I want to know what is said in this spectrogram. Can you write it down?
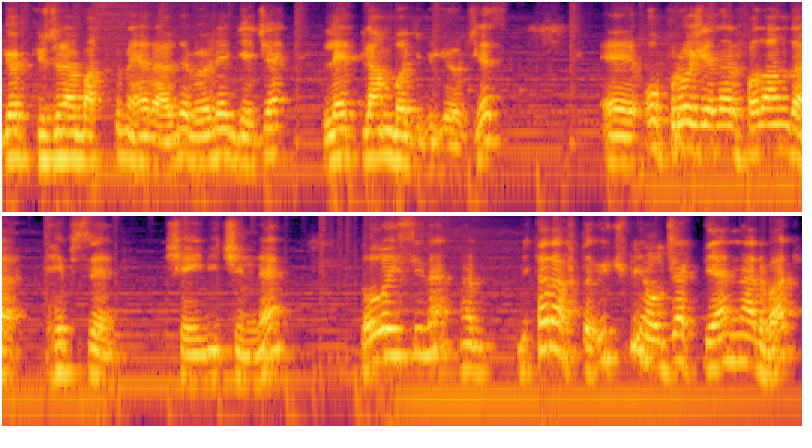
gökyüzüne baktım herhalde böyle gece led lamba gibi göreceğiz. E, o projeler falan da hepsi şeyin içinde. Dolayısıyla bir tarafta 3000 olacak diyenler var.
